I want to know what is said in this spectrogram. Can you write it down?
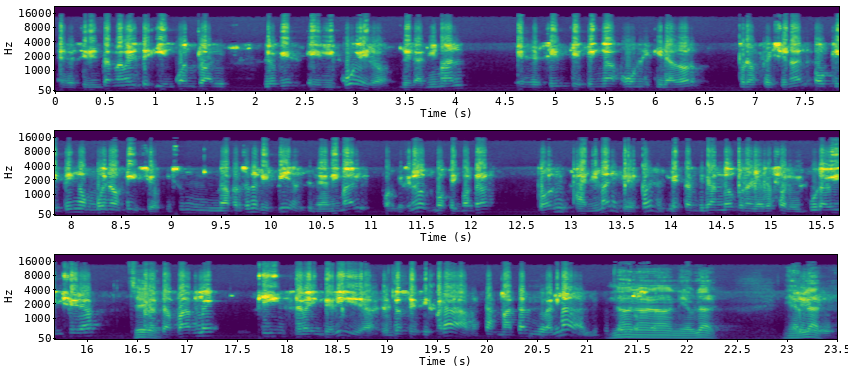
es decir, internamente, y en cuanto a lo que es el cuero del animal, es decir, que tenga un esquilador profesional o que tenga un buen oficio, que es una persona que piense en el animal, porque si no, vos te encontrás con animales que después le están tirando con el aerosol y pura bichera para taparle 15, 20 heridas. Entonces decís, pará, me estás matando al animal. No, no, no, ni hablar. Ni hablar. Eh.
